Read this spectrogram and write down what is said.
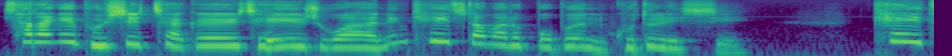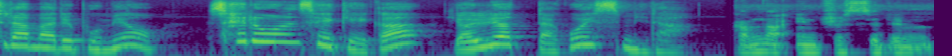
사랑의 불시착을 제일 좋아하는 K-드라마로 뽑은 고들리 씨. K-드라마를 보며 새로운 세계가 열렸다고 했습니다. I'm not interested in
